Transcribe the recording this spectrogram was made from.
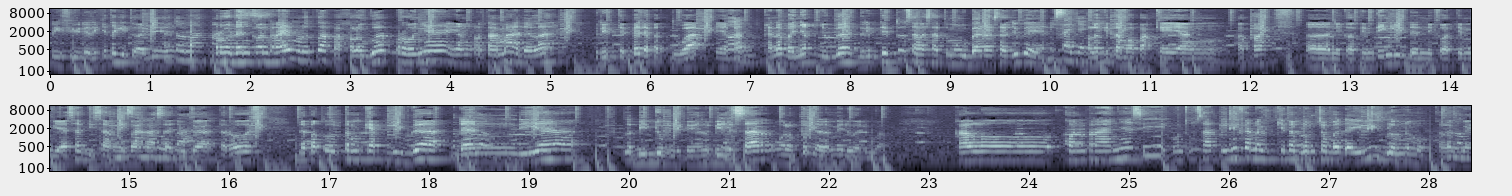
review dari kita gitu aja ya. Betul banget, Mas. Pro dan kontranya menurut lo apa? Kalau gue pro-nya yang pertama adalah drip tipnya dapat dua ya Betul. kan? Karena banyak juga drip tip tuh salah satu mengubah rasa juga ya. Bisa jadi. Kalau kita mau pakai yang apa eh, nikotin tinggi dan nikotin biasa bisa mengubah rasa mengubah. juga. Terus dapat ultim cap juga Betul. dan dia lebih dum gitu ya, lebih Yes. besar walaupun dalamnya dua-dua. Kalau kontranya sih untuk saat ini karena kita belum coba daily belum nemu kalau gue.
